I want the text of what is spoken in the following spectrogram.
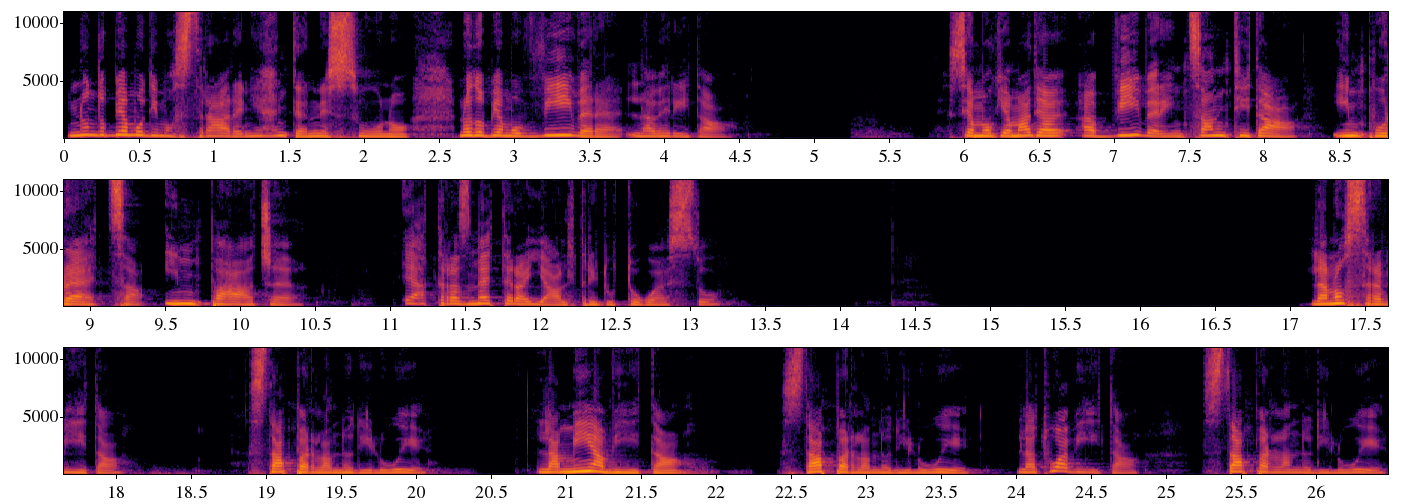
Non dobbiamo dimostrare niente a nessuno, noi dobbiamo vivere la verità. Siamo chiamati a, a vivere in santità, in purezza, in pace e a trasmettere agli altri tutto questo. La nostra vita sta parlando di Lui, la mia vita sta parlando di Lui, la tua vita sta parlando di Lui.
